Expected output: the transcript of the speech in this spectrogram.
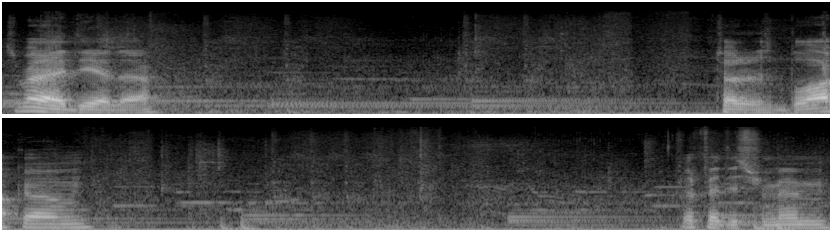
It's a bad idea though. Try to just block him. Good 50s from him.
